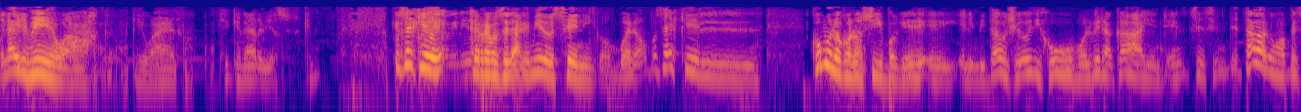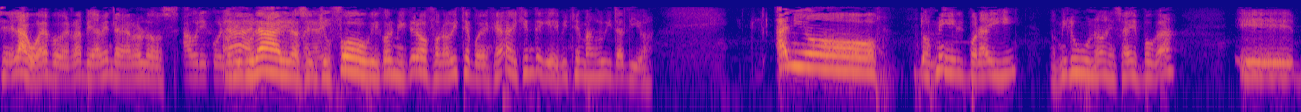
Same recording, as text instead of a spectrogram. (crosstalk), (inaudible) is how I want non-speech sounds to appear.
El aire mío, guau, qué bueno, qué, qué nervios. Qué... Pues es que, qué responsabilidad, qué miedo escénico. Bueno, pues es que el, ¿Cómo lo conocí? Porque eh, el invitado llegó y dijo, uh, volver acá. Y, se, estaba como pez en el agua, ¿eh? porque rápidamente agarró los auriculares, auriculares los enchufó, ubicó el micrófono, ¿viste? Porque en general hay gente que, ¿viste? Más dubitativa. Año 2000, por ahí, 2001, en esa época, eh,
